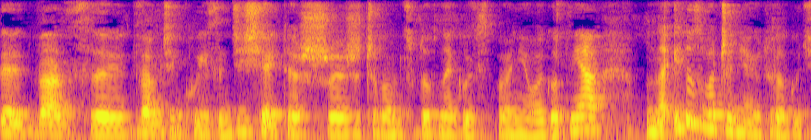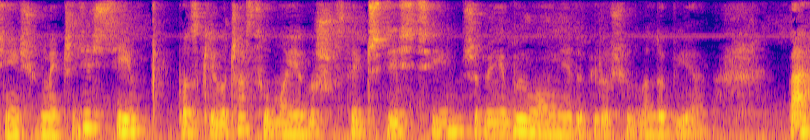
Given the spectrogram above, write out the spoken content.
E, Was, e, Wam dziękuję za dzisiaj. Też e, życzę Wam cudownego i wspaniałego dnia. No i do zobaczenia jutro o godzinie 7.30 polskiego czasu, mojego 6.30, żeby nie było u mnie dopiero 7 dobija. Pa!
